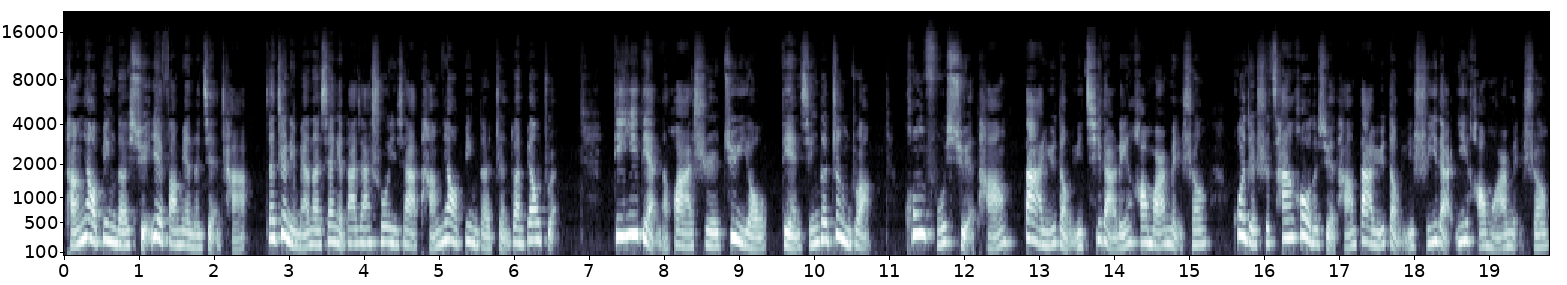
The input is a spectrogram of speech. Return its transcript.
糖尿病的血液方面的检查。在这里面呢，先给大家说一下糖尿病的诊断标准。第一点的话是具有典型的症状，空腹血糖大于等于七点零毫摩尔每升，或者是餐后的血糖大于等于十一点一毫摩尔每升，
